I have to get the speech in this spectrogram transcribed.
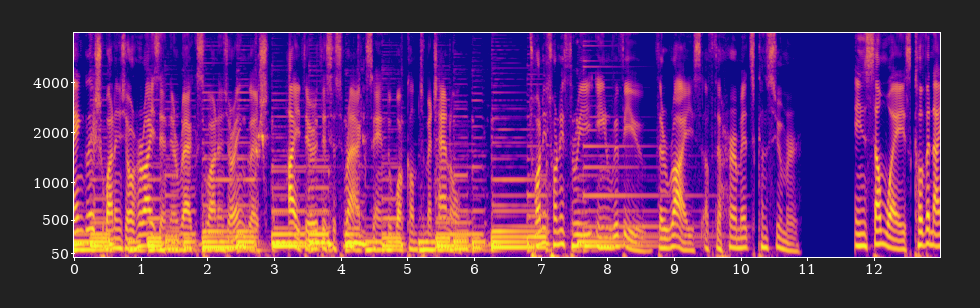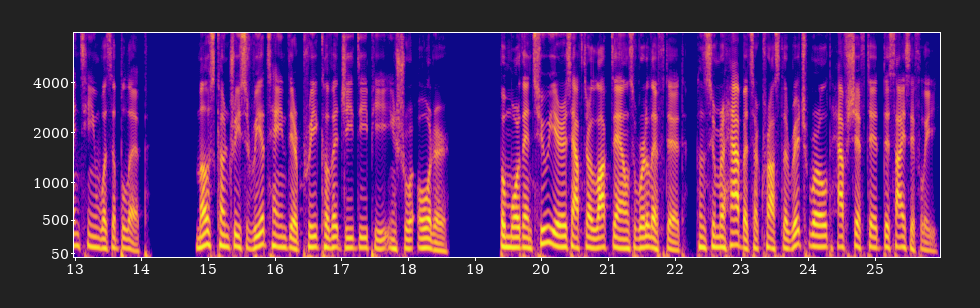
English widens your horizon and Rex widens your English. Hi there, this is Rex and welcome to my channel. 2023 in review The rise of the hermit consumer. In some ways, COVID 19 was a blip. Most countries reattained their pre COVID GDP in short order. But more than two years after lockdowns were lifted, consumer habits across the rich world have shifted decisively.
